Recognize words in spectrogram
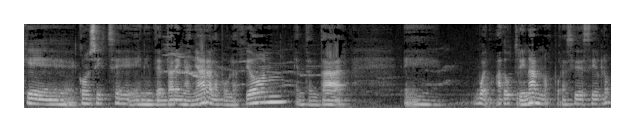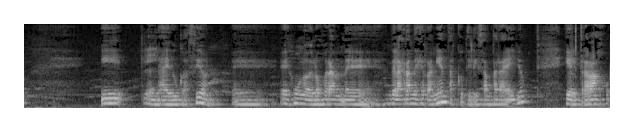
que consiste en intentar engañar a la población, intentar, eh, bueno, adoctrinarnos, por así decirlo, y la educación eh, es uno de los grandes, de las grandes herramientas que utilizan para ello, y el trabajo,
